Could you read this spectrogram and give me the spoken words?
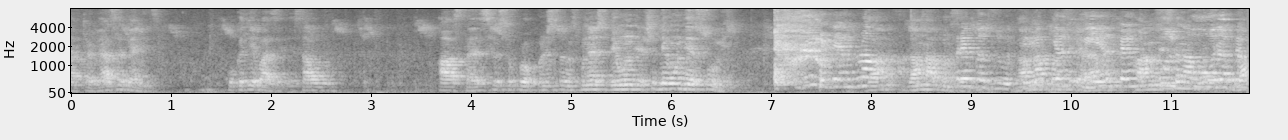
dar trebuia să veniți, cu câteva zile, sau astăzi, și să propun și să-mi spuneți de unde, și de unde sume. De exemplu, Doamna, doamna consilier, prevăzute doamna cheltuieli consilier, pentru am zis că n-am cultură, da,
